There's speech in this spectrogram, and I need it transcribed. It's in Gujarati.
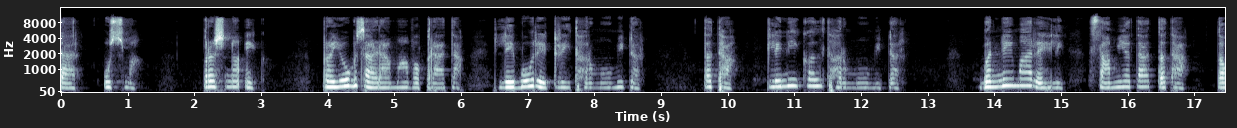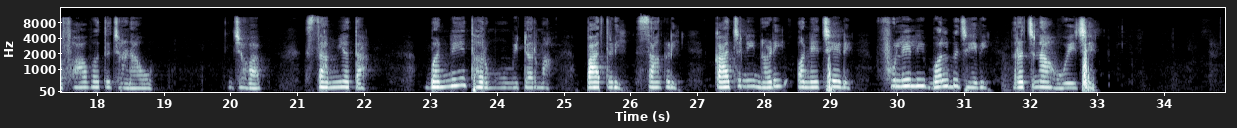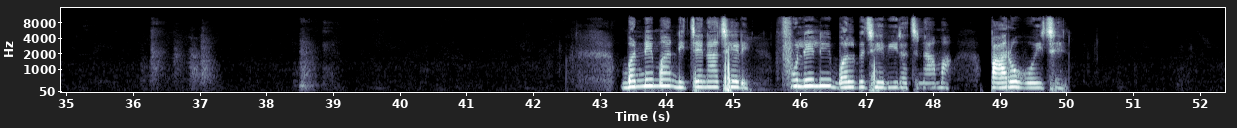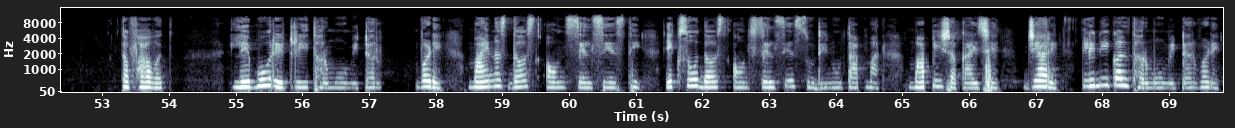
ચાર ઉષ્મા. પ્રશ્ન એક. પ્રયોગશાળામાં વપરાતા લેબોરેટરી થર્મોમીટર તથા ક્લિનિકલ થર્મોમીટર બંનેમાં રહેલી સામ્યતા તથા તફાવત જણાવો. જવાબ. સામ્યતા. બંને થર્મોમીટરમાં પાતળી, સાંકડી, કાચની નળી અને છેડે ફૂલેલી બલ્બ જેવી રચના હોય છે. બંનેમાં નીચેના છેડે ફૂલેલી બલ્બ જેવી રચનામાં પારો હોય છે. તફાવત, લેબોરેટરી થર્મોમીટર વડે માઇનસ દસ અંશ સેલ્સિયસથી એકસો દસ અંશ સેલ્સિયસ સુધીનું તાપમાન માપી શકાય છે. જ્યારે ક્લિનિકલ થર્મોમીટર વડે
